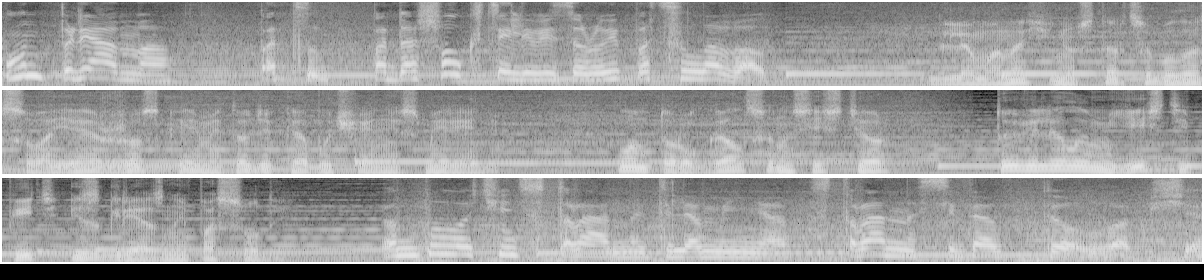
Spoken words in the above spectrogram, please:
Он прямо подошел к телевизору и поцеловал. Для монахинь у старца была своя жесткая методика обучения смирению. Он то ругался на сестер, то велел им есть и пить из грязной посуды. Он был очень странный для меня, странно себя вел вообще.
